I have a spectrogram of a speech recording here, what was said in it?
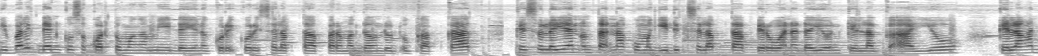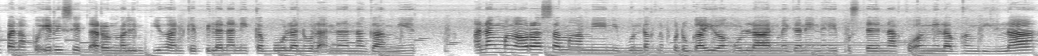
Nibalik din ko sa kwarto mga mi dayon nagkuri-kuri sa laptop para mag-download og CapCut. Kay sulayan unta na ako mag-edit sa laptop pero wala dayon kay lag kaayo. Kailangan pa nako i-reset aron malimpyuhan kay pila na ni kabulan wala na nagamit. Anang mga oras sa mga mi ni bundak na pudugayo ang ulan, may gani nahipos dahil nako ang nilabhang bila.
